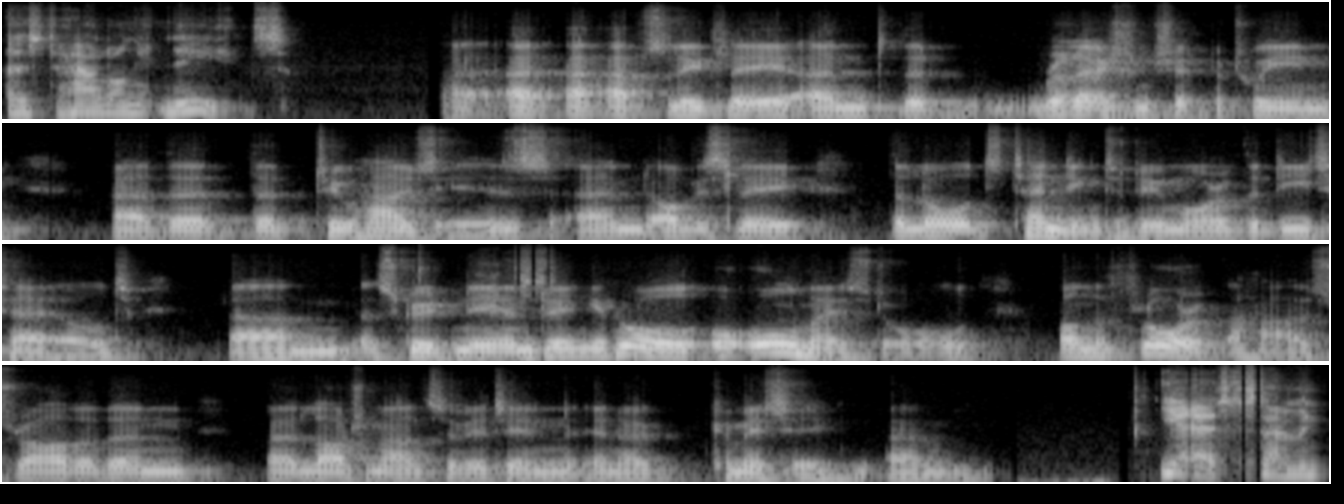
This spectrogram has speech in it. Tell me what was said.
as to how long it needs. Uh, uh, absolutely, and the relationship between uh, the the two houses, and obviously the Lords tending to do more of the detailed um, scrutiny and doing it all, or almost all, on the floor of the House rather than uh, large amounts of it in in a committee. Um, Yes, I mean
